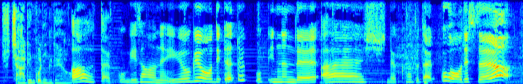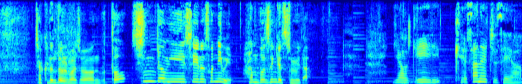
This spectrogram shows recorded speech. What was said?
주차 할인권인데요. 아, 딸꾹 이상하네. 여기 어디, 에, 딸꾹 있는데. 아이씨, 내 카드 딸꾹 어딨어요? 자, 그런데 얼마 전부터 신경이 쓰이는 손님이 한 분 생겼습니다. 여기 계산해 주세요.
